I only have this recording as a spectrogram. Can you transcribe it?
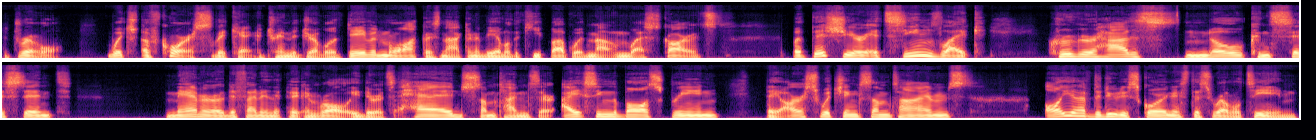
the dribble, which of course they can't contain the dribble. David Muoka is not going to be able to keep up with Mountain West guards. But this year, it seems like Kruger has no consistent manner of defending the pick and roll. Either it's a hedge, sometimes they're icing the ball screen, they are switching sometimes. All you have to do to score against this rebel team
